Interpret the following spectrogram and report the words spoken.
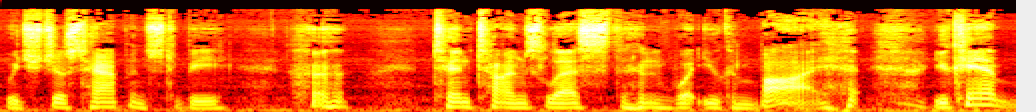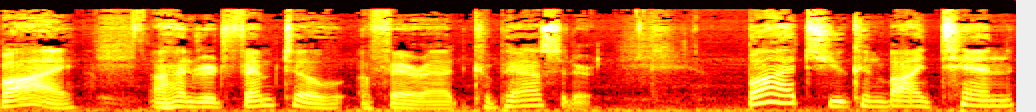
which just happens to be 10 times less than what you can buy. you can't buy a 100 femtofarad capacitor, but you can buy 10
